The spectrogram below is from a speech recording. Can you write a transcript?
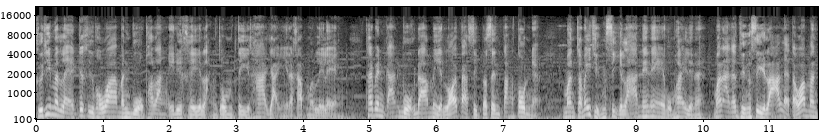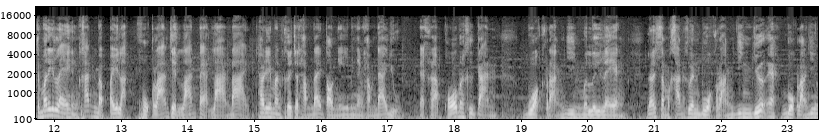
คือที่มันแรงก็คือเพราะว่ามันบวกพลัง ADK หลังโจมตีท่าใหญ่นี่แหละครับ มันเลยแรง ถ้าเป็นการบวกดาเมจ 180%ตั้งต้นเนี่ย มันจะไม่ถึง 4 ล้านแน่ๆ ผมให้เลยนะ มันอาจจะถึง 4 ล้านแหละ แต่ว่ามันจะไม่ได้แรงถึงขั้นแบบไปหลัก 6 ล้าน 7 ล้าน 8 ล้านได้ เท่าที่มันเคยจะทำได้ตอนนี้มันยังทำได้อยู่นะครับ เพราะว่ามันคือการบวกหลังยิงมันเลยแรง และสำคัญคือมันบวกหลังยิงเยอะไง บวกหลังยิง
